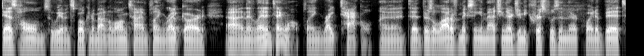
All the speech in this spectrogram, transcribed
Des Holmes, who we haven't spoken about in a long time, playing right guard, uh, and then Landon Tengwall playing right tackle. Uh, th- there's a lot of mixing and matching there. Jimmy Christ was in there quite a bit.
